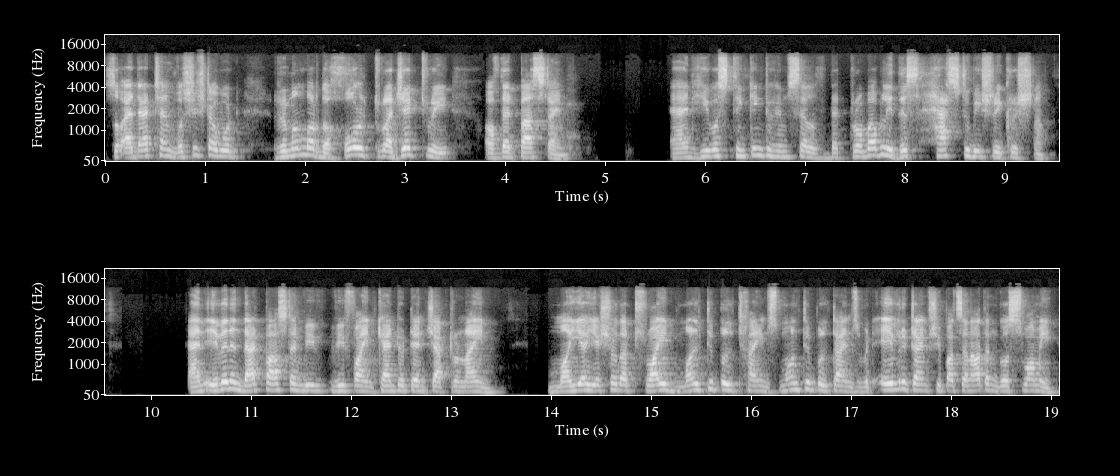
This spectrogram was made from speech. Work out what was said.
So at that time, Vashishta would remember the whole trajectory of that pastime. And he was thinking to himself that probably this has to be Sri Krishna. And even in that pastime, we, we find Canto 10, chapter 9. Maya Yashoda tried multiple times, multiple times, but every time Sripad Sanatan Goswami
